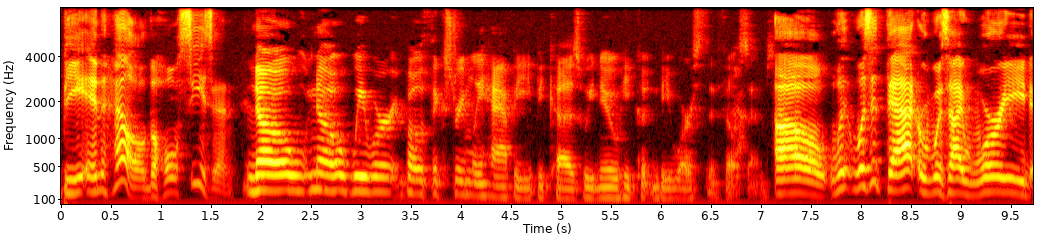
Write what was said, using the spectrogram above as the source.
be in hell the whole season. No, no, we were both extremely happy because we knew he couldn't be worse than Phil Simms. Oh, was it that, or was I worried?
